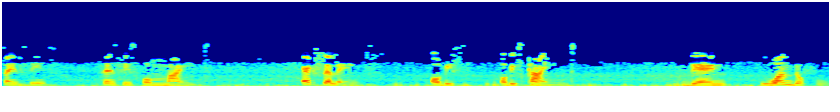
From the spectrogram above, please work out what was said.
senses, senses or mind, excellence of its, of its kind, then wonderful,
